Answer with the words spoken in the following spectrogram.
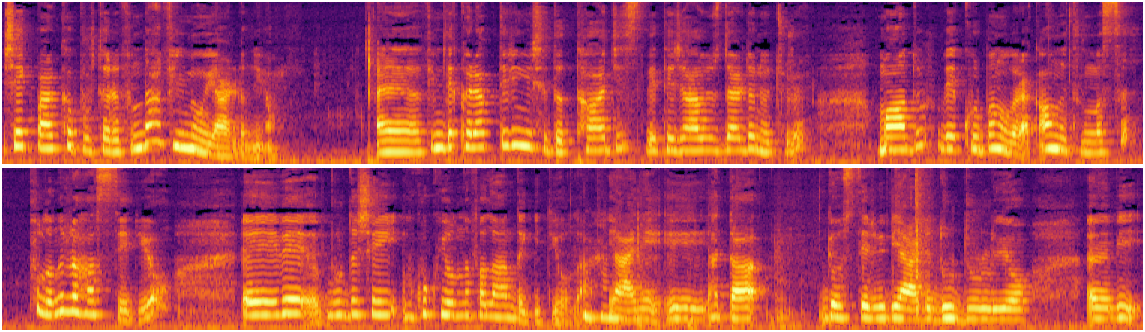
Şekber Kapur tarafından filme uyarlanıyor. E, filmde karakterin yaşadığı taciz ve tecavüzlerden ötürü mağdur ve kurban olarak anlatılması Pulan'ı rahatsız ediyor. E, ve burada şey hukuk yoluna falan da gidiyorlar. Yani e, hatta gösteri bir yerde durduruluyor. E, bir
